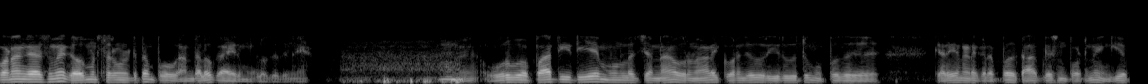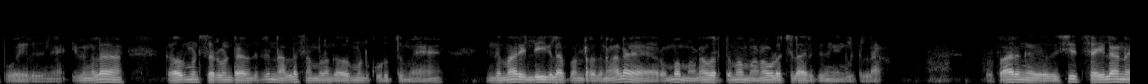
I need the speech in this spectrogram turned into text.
பணம் காசுமே கவர்மெண்ட் சர்வெண்ட்டு தான் போகும் அந்த அளவுக்கு ஆயிரும் உங்களுக்கு இதுங்க. ஒரு பார்ட்டிகிட்டயே மூணு லட்சம்னா ஒரு நாளைக்கு குறைஞ்சது ஒரு இருபது டு முப்பது கிரைய நடக்கிறப்ப கால்குலேஷன் போட்டோன்னா எங்கேயோ போயிடுதுங்க இவங்கெல்லாம் கவர்மெண்ட் சர்வெண்ட்டாக இருந்துட்டு நல்ல சம்பளம் கவர்மெண்ட் கொடுத்துமே இந்த மாதிரி இல்லீகலாக பண்ணுறதுனால ரொம்ப மன வருத்தமாக மன உளைச்சலாக இருக்குதுங்க எங்களுக்கெல்லாம். இப்போ பாருங்கள் விஷயத்தை செய்யலான்னு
